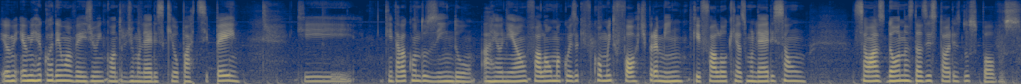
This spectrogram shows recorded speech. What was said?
eu, eu me recordei uma vez de um encontro de mulheres que eu participei, que quem estava conduzindo a reunião falou uma coisa que ficou muito forte para mim, que falou que as mulheres são são as donas das histórias dos povos.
